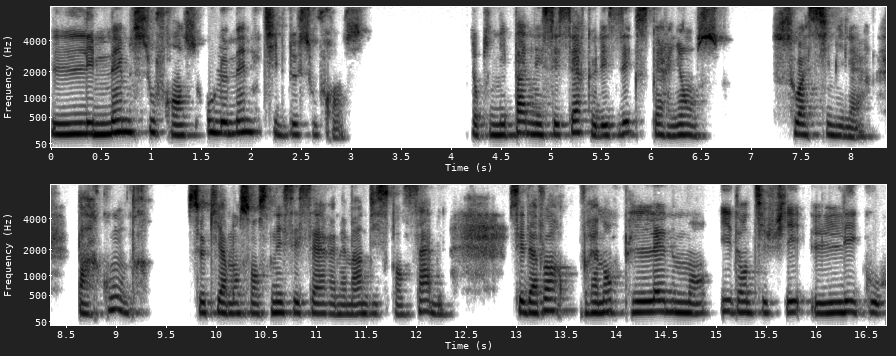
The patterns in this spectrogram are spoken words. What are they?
les mêmes souffrances ou le même type de souffrance. Donc il n'est pas nécessaire que les expériences soit similaire. Par contre, ce qui, à mon sens, nécessaire et même indispensable, c'est d'avoir vraiment pleinement identifié l'ego,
